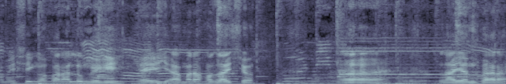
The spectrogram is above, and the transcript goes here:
আমি সিংহপাড়া লুঙ্গি, এই আমরা সজাইছ। লায়ন পাড়া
